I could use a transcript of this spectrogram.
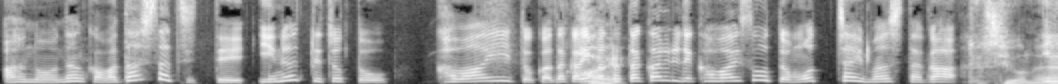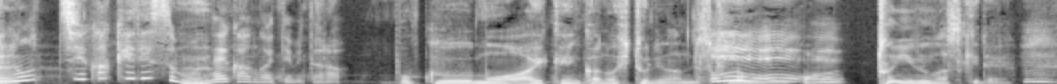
あのなんか私たちって犬ってちょっと可愛いとかだから今はい叩かれるでかわいそうって思っちゃいましたが、ですよね。命がけですもんね、考えてみたら、僕も愛犬家の一人なんですけども、ええええ。本当に犬が好きでうん、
